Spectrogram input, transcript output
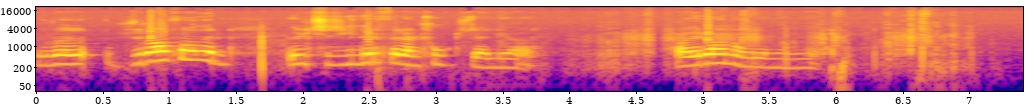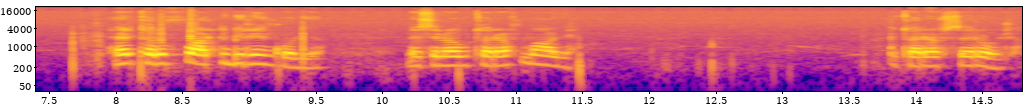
Züra, zürafaların böyle çizgileri falan çok güzel ya. Hayran oluyorum onlara. Her tarafı farklı bir renk oluyor. Mesela bu taraf mavi. Bu taraf sarı olacak.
